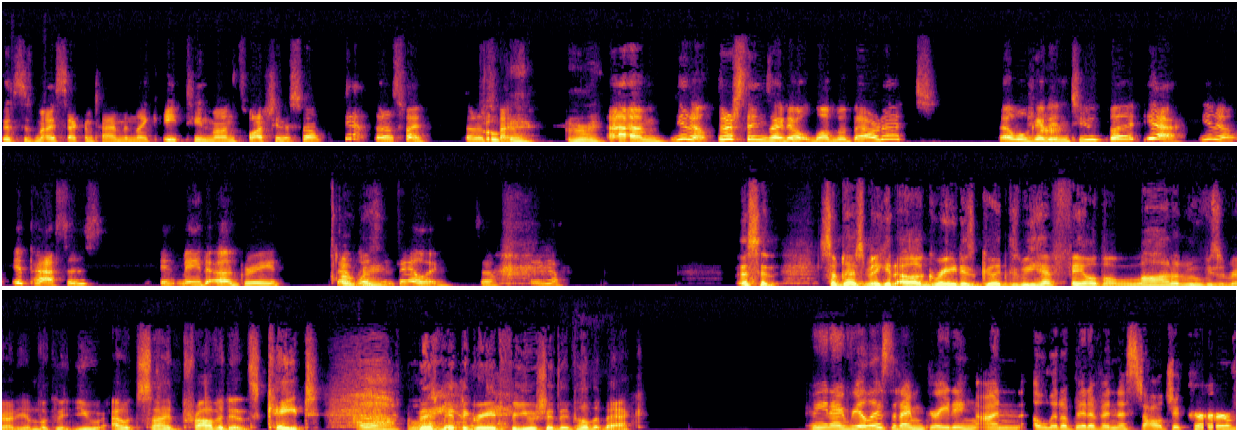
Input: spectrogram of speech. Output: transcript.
this is my second time in like 18 months watching this film, yeah, that was fine. That was fine. Okay, all right. Um, you know, there's things I don't love about it that we'll get into, but yeah, you know, it passes. It made a grade that Okay. wasn't failing. So there you go. Listen, sometimes making a grade is good because we have failed a lot of movies around here. I'm looking at you outside Providence. Kate, Oh, this made the grade for you. Should they have held it back? I mean, I realize that I'm grading on a little bit of a nostalgia curve.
